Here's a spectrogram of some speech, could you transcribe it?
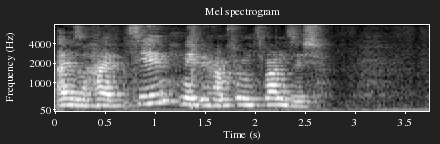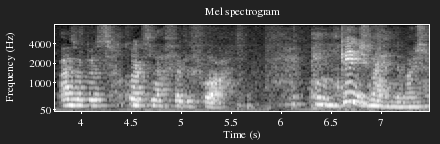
Also halb zehn. Ne, wir haben 25. Also bis kurz nach Viertel vor. Geh ich mal Hände waschen.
